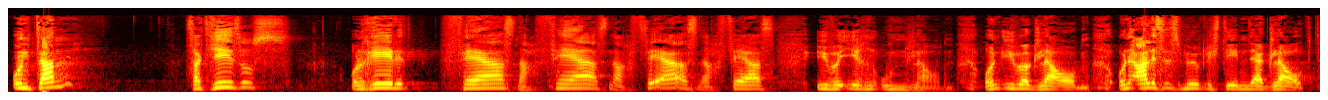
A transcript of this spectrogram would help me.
Und dann sagt Jesus und redet Vers nach Vers nach Vers nach Vers über ihren Unglauben und über Glauben. Und alles ist möglich dem, der glaubt.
